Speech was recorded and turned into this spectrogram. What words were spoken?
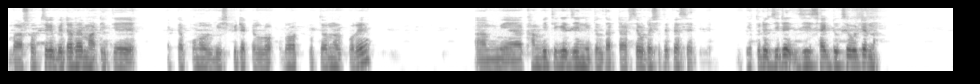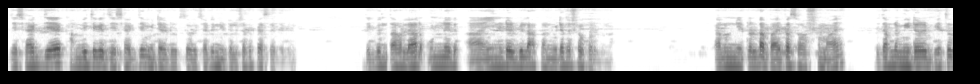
বা সবথেকে বেটার হয় মাটিতে একটা পনেরো বিশ ফিট একটা রড পুঁতানোর পরে খাম্বি থেকে যে নিউট্রাল তারটা আসছে ওটার সাথে পেঁচিয়ে দেবে ভেতরে যেটা যে সাইড ঢুকছে ওইটা না। যে সাইড দিয়ে খাম্বি থেকে যে সাইড দিয়ে মিটারে ঢুকছে, ওই সাইডে নিউট্রালের সাথে পেঁচিয়ে দেবেন। দেখবেন তাহলে আর অন্যের ইউনিটের বিল আপনার মিটারে শো করবে না। কারণ নিউট্রালটা বাইপাস হওয়ার সময় যদি আপনার মিটারের ভেতর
